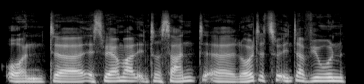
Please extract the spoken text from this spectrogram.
Und äh, es wäre mal interessant, äh, Leute zu interviewen,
